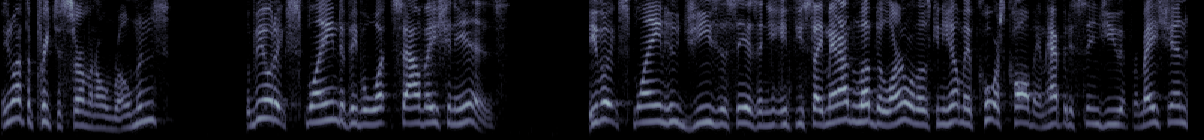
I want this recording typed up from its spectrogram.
You don't have to preach a sermon on Romans, but be able to explain to people what salvation is. To explain who Jesus is. And if you say, man, I'd love to learn one of those, can you help me? Of course, call me. I'm happy to send you information.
